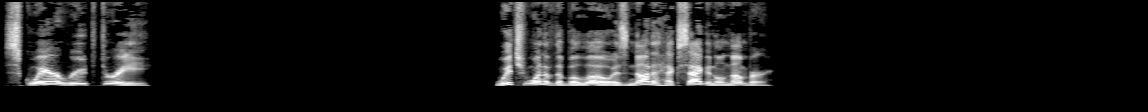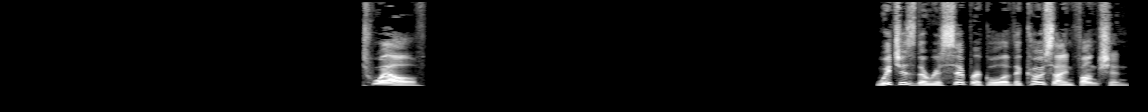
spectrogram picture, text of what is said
Square root 3. Which one of the below is not a hexagonal number? Twelve. Which is the reciprocal of the cosine function?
